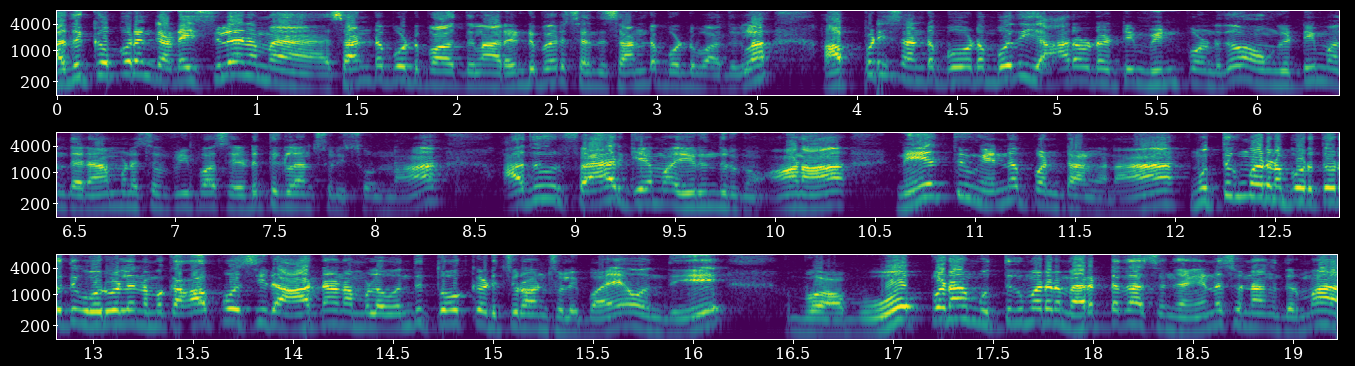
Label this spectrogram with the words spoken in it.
அதுக்கப்புறம் கடைசியில் நம்ம சண்டை போட்டு பார்த்துக்கலாம். ரெண்டு பேரும் சேர்ந்து சண்டை போட்டு பார்த்துக்கலாம். அப்படி சண்டை போடும்போது யாரோட டீம் வின் பண்ணுதோ அவங்க டீம் அந்த நாமினேஷன் ஃப்ரீ பாஸ் எடுத்துக்கலாம்னு சொல்லி சொன்னால் அது ஒரு ஃபேர் கேமாக இருந்திருக்கும். ஆனால் நேற்று இவங்க என்ன பண்ணிட்டாங்கன்னா முத்துக்குமரனை பொறுத்தவரைக்கும் ஒருவேளை நமக்கு ஆப்போசிட் ஆடினா நம்மளை வந்து தோக்கடிச்சிருவான்னு சொல்லி பயம் வந்து ஓப்பனாக முத்துக்குமரன் மிரட்ட தான் செஞ்சாங்க. என்ன சொன்னாங்க தெரியுமா?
